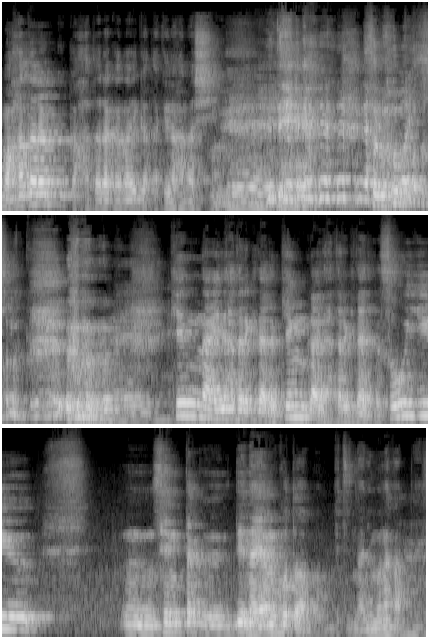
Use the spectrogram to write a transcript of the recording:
まあ、働くか働かないかだけの話へで その県内で働きたいとか県外で働きたいとかそういう、うん、選択で悩むことはもう別に何もなかったです。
